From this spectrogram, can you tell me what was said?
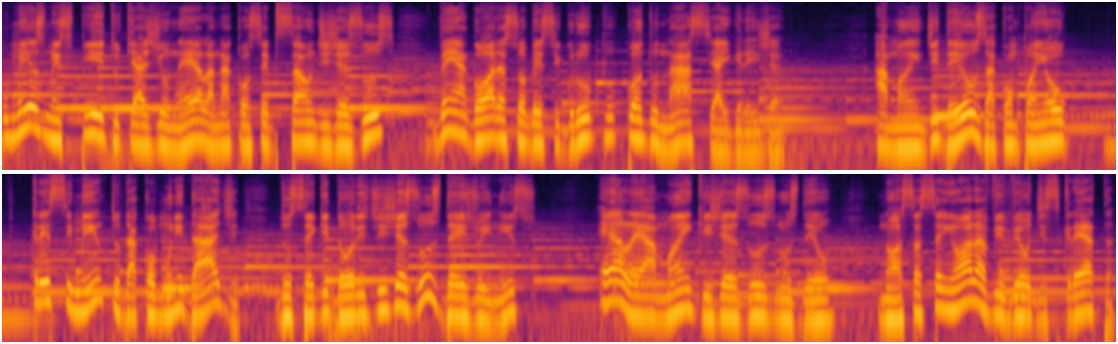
O mesmo Espírito que agiu nela na concepção de Jesus vem agora sobre esse grupo quando nasce a igreja. A Mãe de Deus acompanhou o crescimento da comunidade dos seguidores de Jesus desde o início ela é a mãe que Jesus nos deu. Nossa Senhora viveu discreta,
